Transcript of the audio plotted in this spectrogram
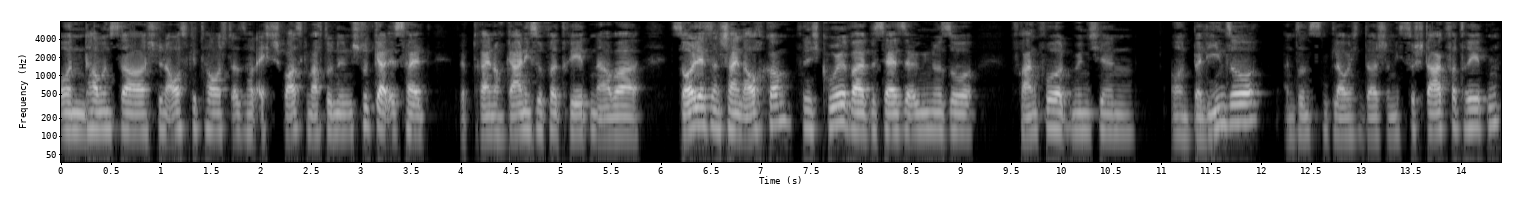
und haben uns da schön ausgetauscht. Also hat echt Spaß gemacht. Und in Stuttgart ist halt Web 3 noch gar nicht so vertreten, aber soll jetzt anscheinend auch kommen. Finde ich cool, weil bisher ist ja irgendwie nur so Frankfurt, München und Berlin so. Ansonsten glaube ich in Deutschland nicht so stark vertreten.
